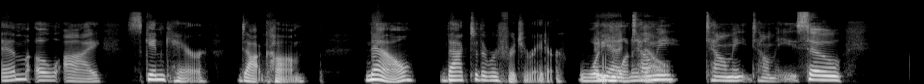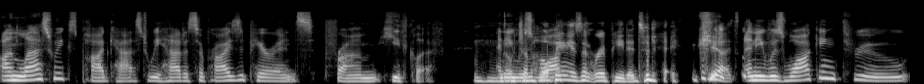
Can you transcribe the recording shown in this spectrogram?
M O I skincare.com. Now back to the refrigerator. What do yeah, you want to tell know? me, tell me, tell me. So on last week's podcast, we had a surprise appearance from Heathcliff. Mhm, and he was I'm hoping walk- isn't repeated today. yes. And he was walking through,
